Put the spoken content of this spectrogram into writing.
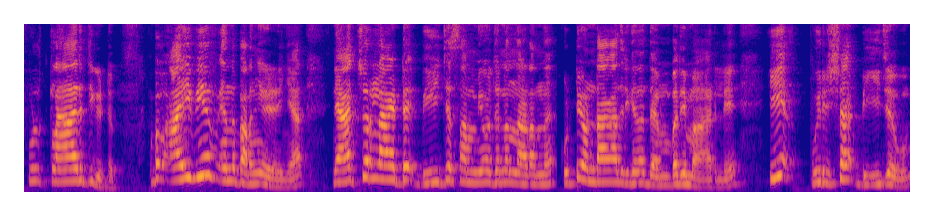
ഫുൾ ക്ലാരിറ്റി കിട്ടും. അപ്പം ഐ വി എഫ് എന്ന് പറഞ്ഞു കഴിഞ്ഞാൽ നാച്ചുറലായിട്ട് ബീജ സംയോജനം നടന്ന് കുട്ടി ഉണ്ടാകാതിരിക്കുന്ന ദമ്പതിമാരിലെ ഈ പുരുഷ ബീജവും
